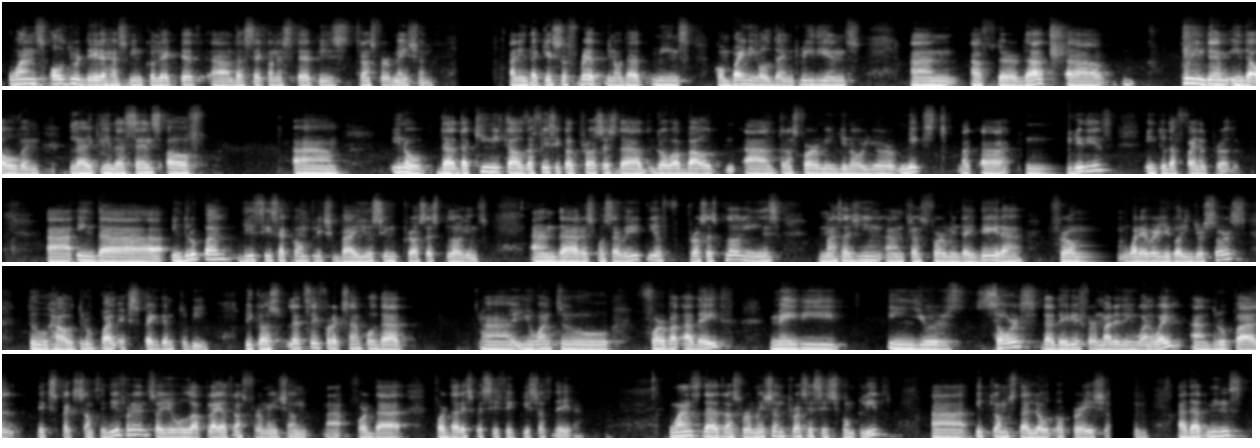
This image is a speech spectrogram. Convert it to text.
Once all your data has been collected, uh, the second step is transformation. And in the case of bread, you know, that means combining all the ingredients. And after that, uh, putting them in the oven, like in the sense of, um, you know, the, the chemical, the physical process that go about uh, transforming, you know, your mixed uh, ingredients into the final product. Uh, in the in Drupal, this is accomplished by using process plugins, and the responsibility of process plugin is messaging and transforming the data from whatever you got in your source to how Drupal expect them to be. Because let's say, for example, that uh, you want to format a date, maybe in your source, the data is formatted in one way, and Drupal expects something different. So you will apply a transformation uh, for that for that specific piece of data. Once the transformation process is complete, uh, it comes the load operation. Uh, that means,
